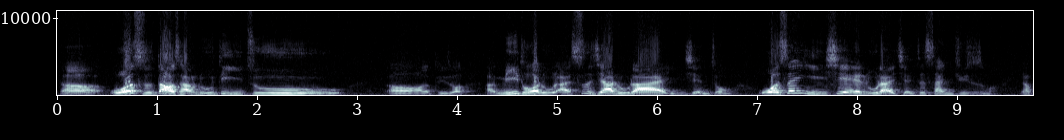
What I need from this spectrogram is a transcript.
啊，我此道场如地珠，哦，比如说啊，弥陀如来、释迦如来隐现中，我身隐现如来前，这三句是什么？要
